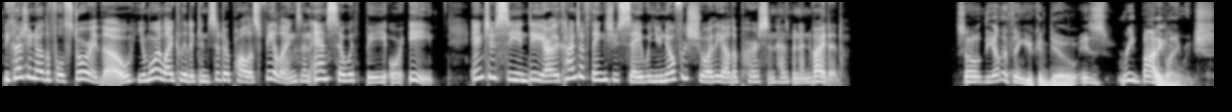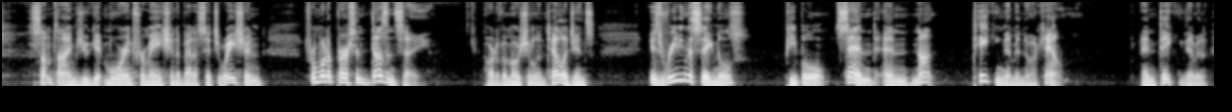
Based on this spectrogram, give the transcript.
Because you know the full story, though, you're more likely to consider Paula's feelings and answer with B or E. Answers C and D are the kinds of things you say when you know for sure the other person has been invited. So the other thing you can do is read body language. Sometimes you get more information about a situation from what a person doesn't say. Part of emotional intelligence is reading the signals people send and not taking them into account. And taking them in.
